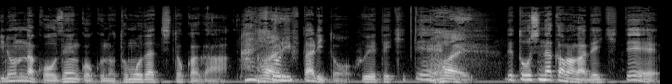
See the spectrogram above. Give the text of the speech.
い、ろんなこう全国の友達とかが一人二人と増えてきて、はい、で投資仲間ができて、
